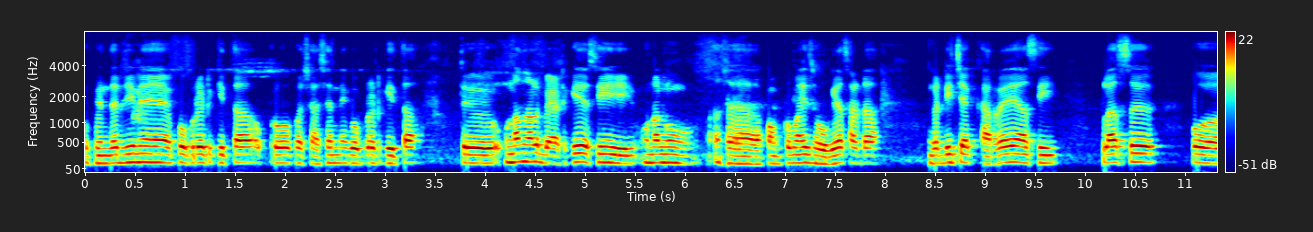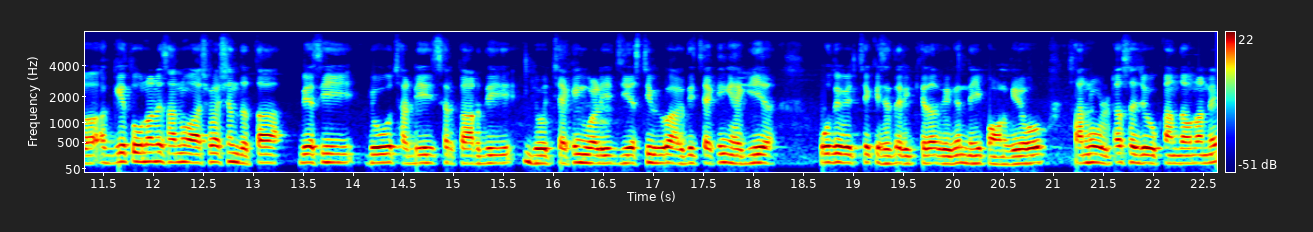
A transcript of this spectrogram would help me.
ਭੁਪਿੰਦਰ ਜੀ ਨੇ ਕੋਆਪਰੇਟ ਕੀਤਾ, ਉੱਪਰੋਂ ਪ੍ਰਸ਼ਾਸਨ ਨੇ ਕੋਆਪਰੇਟ ਕੀਤਾ ਤੇ ਉਹਨਾਂ ਨਾਲ ਬੈਠ ਕੇ ਅਸੀਂ ਉਹਨਾਂ ਨੂੰ ਕੰਪਰੋਮਾਈਜ਼ ਹੋ ਗਿਆ ਸਾਡਾ। ਗੱਡੀ ਚੈੱਕ ਕਰ ਰਹੇ ਆ ਅਸੀਂ। ਪਲੱਸ ਅੱਗੇ ਤੋਂ ਉਹਨਾਂ ਨੇ ਸਾਨੂੰ ਆਸ਼ਵਾਸਨ ਦਿੱਤਾ ਵੀ ਅਸੀਂ ਜੋ ਸਾਡੀ ਸਰਕਾਰ ਦੀ ਜੋ ਚੈਕਿੰਗ ਵਾਲੀ ਜੀਐਸਟੀ ਵਿਭਾਗ ਦੀ ਚੈਕਿੰਗ ਹੈਗੀ ਆ ਉਹਦੇ ਵਿੱਚ ਕਿਸੇ ਤਰੀਕੇ ਦਾ ਵਿਘਨ ਨਹੀਂ ਪਾਉਣਗੇ। ਉਹ ਸਾਨੂੰ ਉਲਟਾ ਸਹਿਯੋਗ ਕਰਨ ਦਾ ਉਹਨਾਂ ਨੇ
